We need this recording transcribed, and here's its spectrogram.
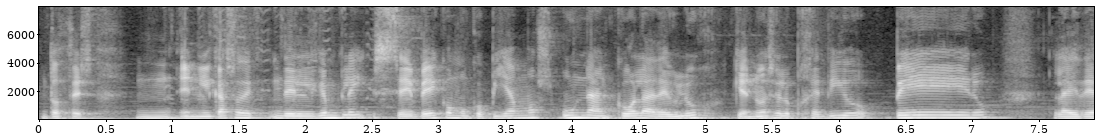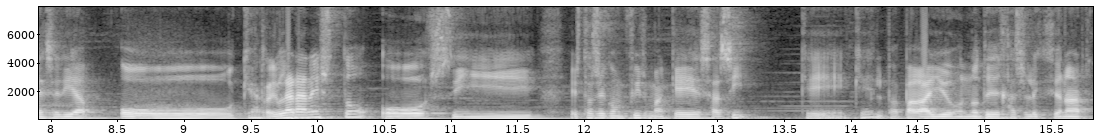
Entonces, mm, en el caso del gameplay se ve como copiamos una cola de Glug, que no es el objetivo, pero la idea sería o que arreglaran esto, o si esto se confirma que es así, que, que el papagayo no te deja seleccionar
